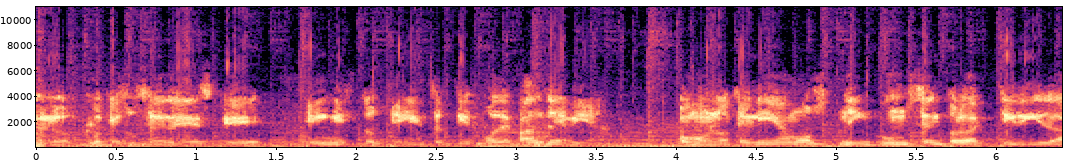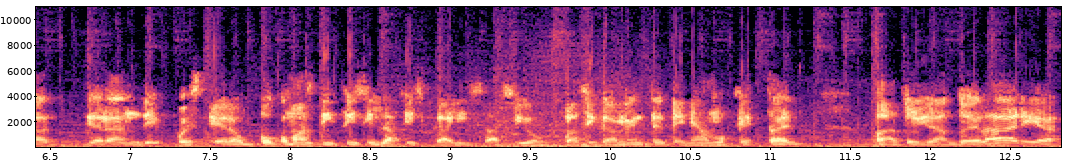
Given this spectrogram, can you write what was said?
Lo, lo que sucede es que en estos, en estos tiempos de pandemia, como no teníamos ningún centro de actividad grande, pues era un poco más difícil la fiscalización. Básicamente teníamos que estar patrullando el área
